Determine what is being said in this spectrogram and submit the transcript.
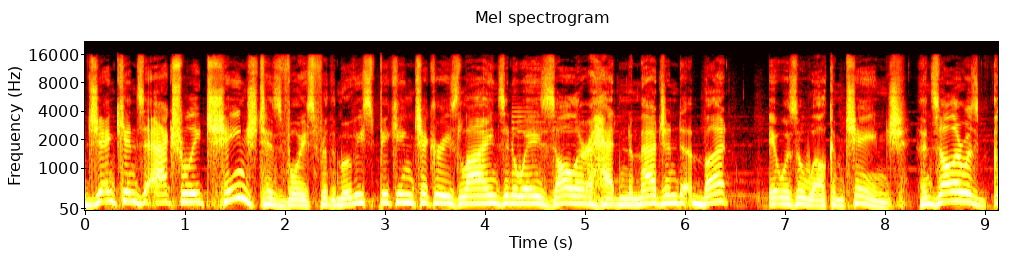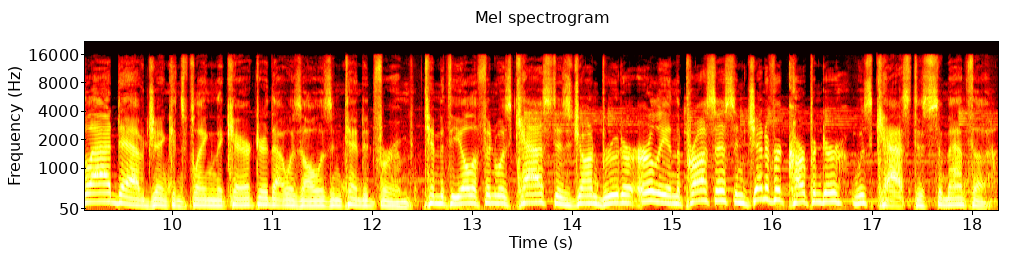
Jenkins actually changed his voice for the movie, speaking Chicory's lines in a way Zahler hadn't imagined, but it was a welcome change. And Zahler was glad to have Jenkins playing the character that was always intended for him. Timothy Olyphant was cast as John Bruder early in the process, and Jennifer Carpenter was cast as Samantha.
